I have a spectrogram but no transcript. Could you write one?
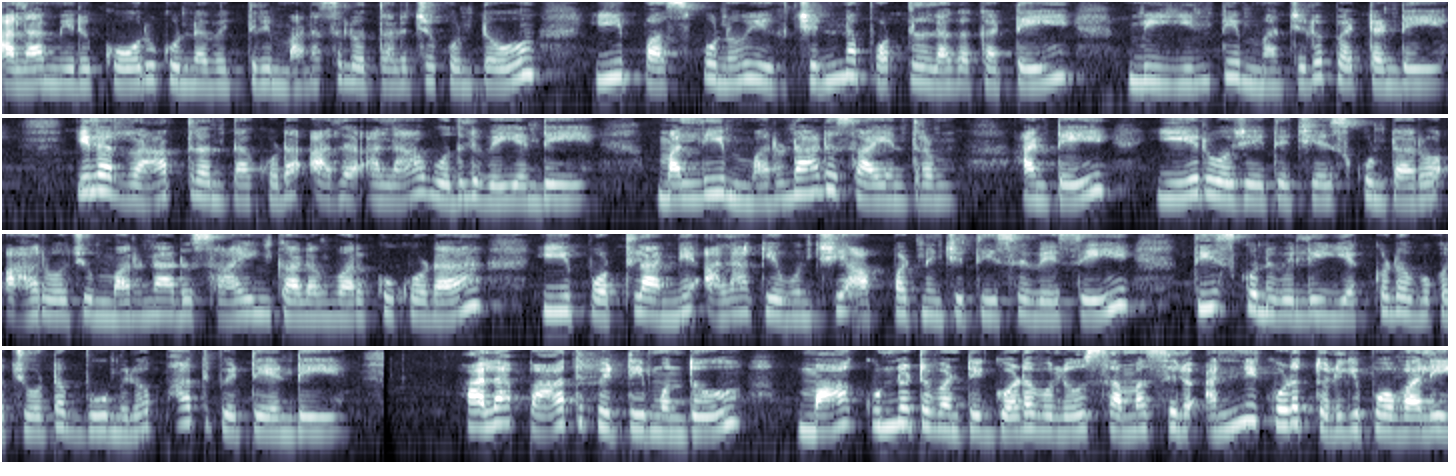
అలా మీరు కోరుకున్న వ్యక్తిని మనసులో తలుచుకుంటూ ఈ పసుపును ఈ చిన్న పొట్టలలాగా కట్టి మీ ఇంటి మధ్యలో పెట్టండి. ఇలా రాత్రంతా కూడా అది అలా వదిలివేయండి. మళ్ళీ మరునాడు సాయంత్రం అంటే ఏ రోజైతే చేసుకుంటారో ఆ రోజు మరునాడు సాయంకాలం వరకు కూడా ఈ పొట్లాన్ని అలాగే ఉంచి అప్పటి నుంచి తీసివేసి తీసుకుని వెళ్ళి ఎక్కడో ఒక చోట భూమిలో పాతి పెట్టేయండి. అలా పాతి పెట్టే ముందు మాకున్నటువంటి గొడవలు సమస్యలు అన్నీ కూడా తొలగిపోవాలి.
